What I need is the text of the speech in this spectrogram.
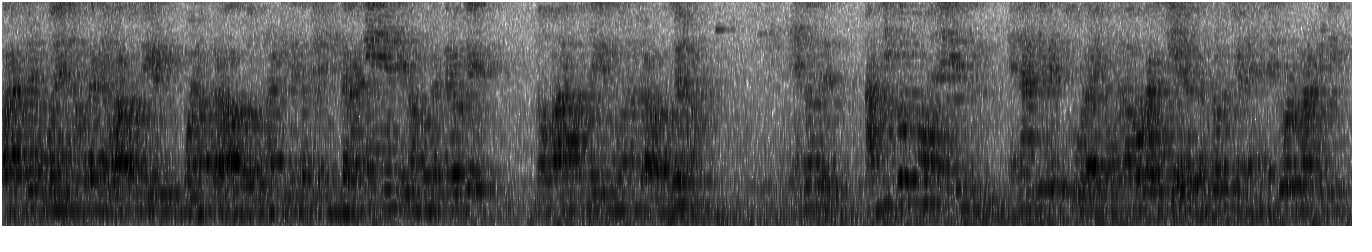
va a ser bueno, o sea que no va a conseguir buenos trabajos. Un arquitecto que le invita a la gente y una cosa creo que no va a conseguir muy buenos trabajos, ¿sí o no? Entonces, así como en, en arquitectura y como en la abogacía y otras profesiones, en network marketing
